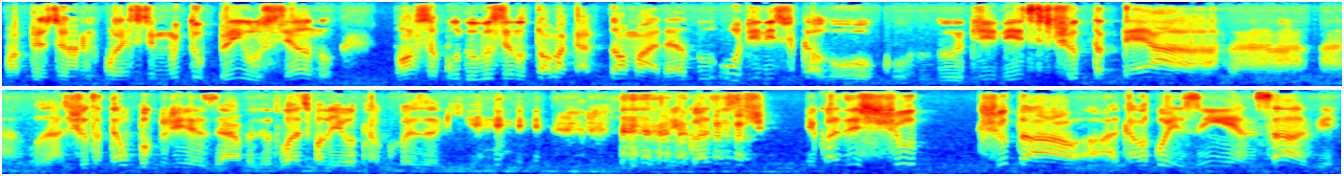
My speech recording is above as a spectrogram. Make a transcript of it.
uma pessoa que conhece muito bem o Luciano, nossa, quando o Luciano toma cartão amarelo, o Diniz fica louco. O Diniz chuta até a, a- a- chuta até o banco de reservas. Eu quase falei outra coisa aqui. ele quase, ele quase chuta, chuta aquela coisinha, sabe?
